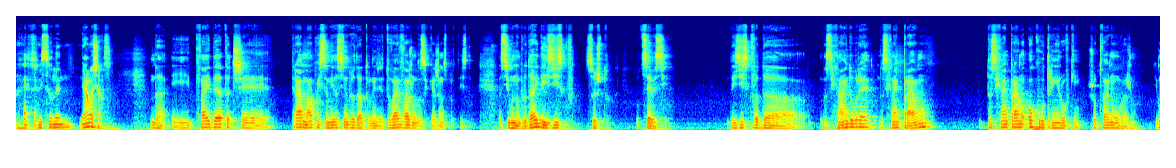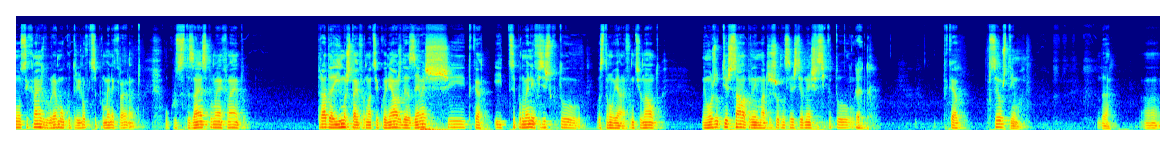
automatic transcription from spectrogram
в смисъл, не, няма шанс. Да, и това е идеята, че трябва малко и сами да си наблюдават организацията. Това е важно да се каже на спортиста. Да си го наблюдава и да изисква също от себе си. Да изисква да, да се храни добре, да се храни правилно, да се храни правилно около тренировки, защото това е много важно. Ти може да се храниш добре, но около тренировки се променя храненето. Около състезания се променя храненето. трябва да имаш тази информация, ако нямаш да я вземеш и така. И се промени физическото възстановяване, функционалното. Не може да отидеш само преди матча, защото на следващия ден ще си като... Е, да. Така, все още има. Да. А,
